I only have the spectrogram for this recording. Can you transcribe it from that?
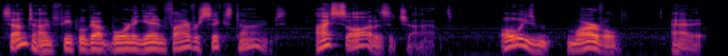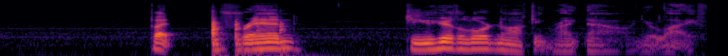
Sometimes people got born again five or six times. I saw it as a child, always marveled at it. But, friend, do you hear the Lord knocking right now in your life?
